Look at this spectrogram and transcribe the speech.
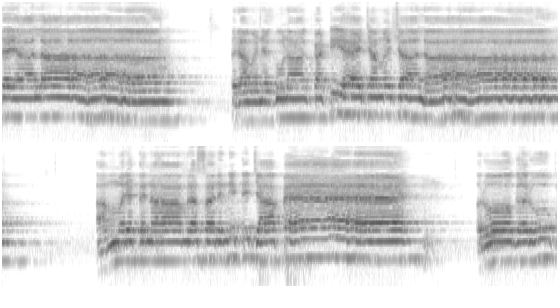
ਦਇਆਲਾ ਰਵਣ ਗੁਣਾ ਕਟਿਐ ਜਮ ਚਾਲਾ ਅੰਮ੍ਰਿਤ ਨਾਮ ਰਸਨ ਨਿਤ ਜਾਪੈ। ਰੋਗ ਰੂਪ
